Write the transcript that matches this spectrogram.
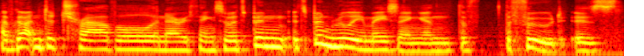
I've gotten to travel and everything. So it's been it's been really amazing, and the the food is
